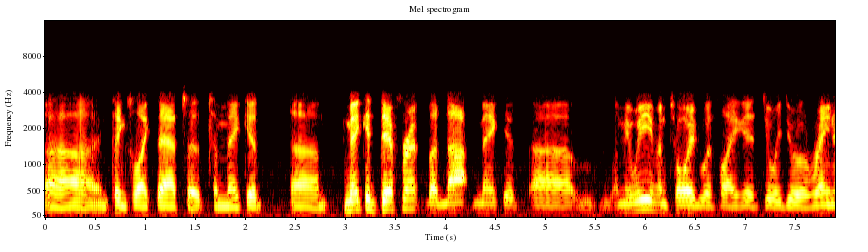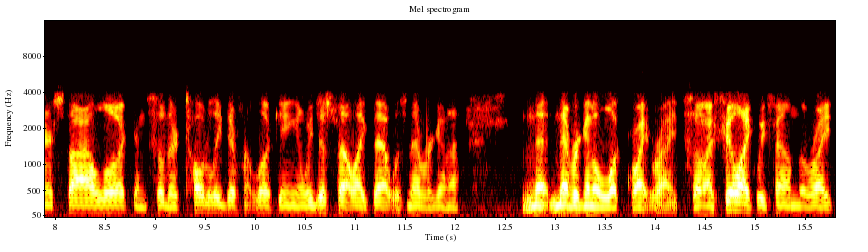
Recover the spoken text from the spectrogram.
uh, and things like that to to make it um, make it different, but not make it. Uh, I mean, we even toyed with like, do we do a Raynor style look? And so they're totally different looking, and we just felt like that was never gonna ne- never gonna look quite right. So I feel like we found the right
